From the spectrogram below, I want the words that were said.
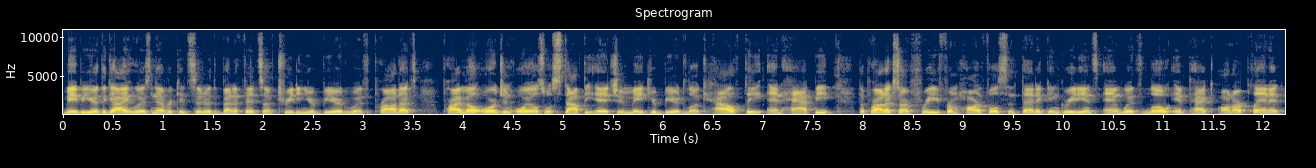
maybe you're the guy who has never considered the benefits of treating your beard with products. Primal Origin oils will stop the itch and make your beard look healthy and happy. The products are free from harmful synthetic ingredients and with low impact on our planet.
